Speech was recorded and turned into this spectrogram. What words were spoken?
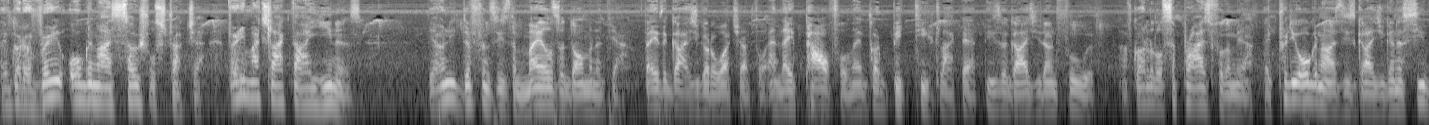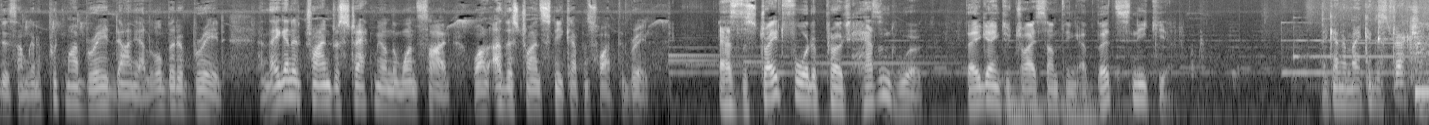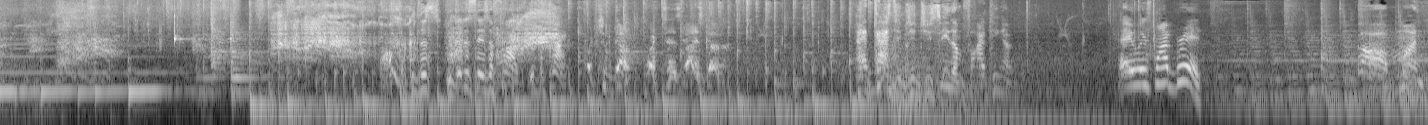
They've got a very organized social structure, very much like the hyenas. The only difference is the males are dominant here. They're the guys you got to watch out for, and they're powerful. And they've got big teeth like that. These are guys you don't fool with. I've got a little surprise for them here. They're pretty organized, these guys. You're going to see this. I'm going to put my bread down here, a little bit of bread, and they're going to try and distract me on the one side while others try and sneak up and swipe the bread. As the straightforward approach hasn't worked, they're going to try something a bit sneakier. They're going to make a distraction. Look at this. Look at this. There's a fight. There's a fight. Watch him go. Watch those guys go. Fantastic. Did you see them fighting? Hey, where's my bread? Oh, man.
